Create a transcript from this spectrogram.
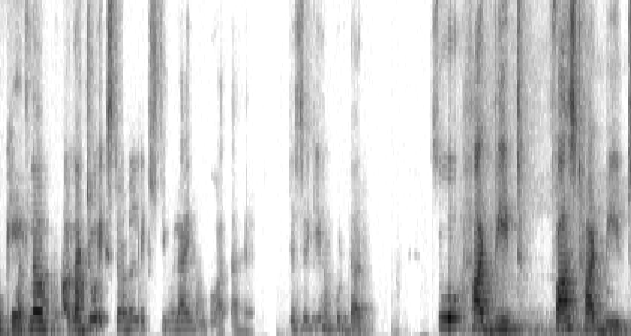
Okay. मतलब अगर जो एक्सटर्नल एक स्टिमुलाई हमको आता है जैसे कि हमको डर so heartbeat fast heartbeat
